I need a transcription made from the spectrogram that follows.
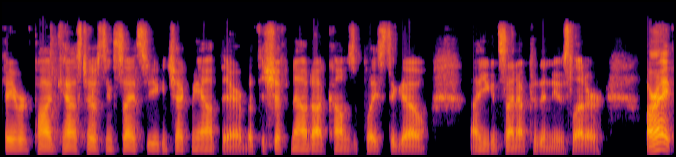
favorite podcast hosting sites, so you can check me out there. But the theshiftnow.com is a place to go. Uh, you can sign up for the newsletter. All right.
